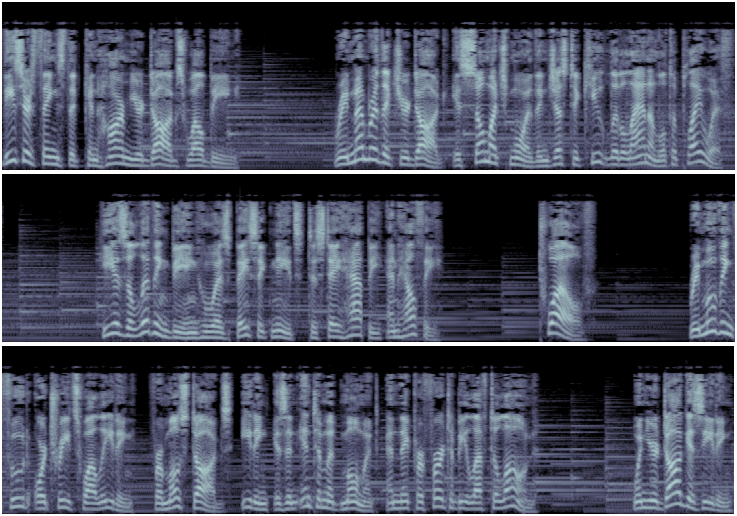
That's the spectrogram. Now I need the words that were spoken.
These are things that can harm your dog's well being. Remember that your dog is so much more than just a cute little animal to play with. He is a living being who has basic needs to stay happy and healthy. 12. Removing food or treats while eating, for most dogs, eating is an intimate moment and they prefer to be left alone. When your dog is eating,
